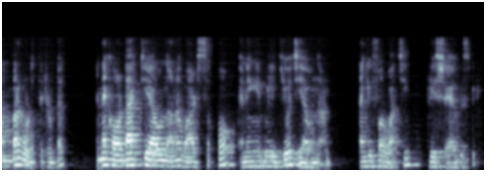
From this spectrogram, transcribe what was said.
നമ്പർ കൊടുത്തിട്ടുണ്ട്. എന്നെ കോൺടാക്ട് ചെയ്യാവുന്നതാണ്. വാട്സപ്പോ അല്ലെങ്കിൽ വിളിക്കുകയോ ചെയ്യാവുന്നതാണ്. Thank you for watching please share this video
